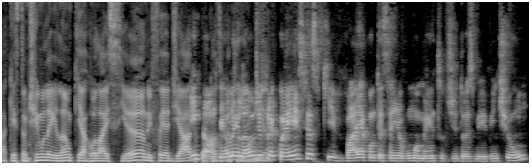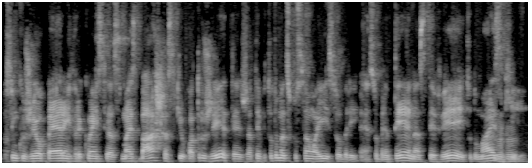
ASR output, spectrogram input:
a questão tinha um leilão que ia rolar esse ano e foi adiado. Então, tem o leilão pandemia. de frequências que vai acontecer em algum momento de 2021. O 5G opera em frequências mais baixas que o 4G, já teve toda uma discussão aí sobre, é, sobre antenas, TV e tudo mais, uhum. que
